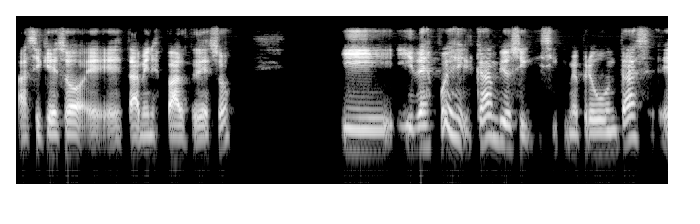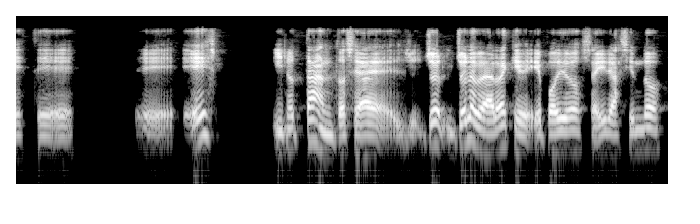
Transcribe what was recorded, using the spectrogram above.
Así que eso también es parte de eso. Y, después el cambio, si, me preguntas, este, eh, es, y no tanto, o sea, yo, yo la verdad que he podido seguir haciendo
